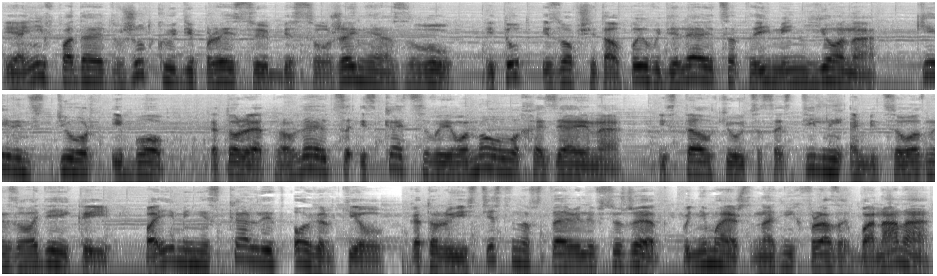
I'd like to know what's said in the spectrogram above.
и они впадают в жуткую депрессию без служения злу. И тут из общей толпы выделяются три миньона – Кевин, Стюарт и Боб, которые отправляются искать своего нового хозяина и сталкиваются со стильной амбициозной злодейкой по имени Скарлетт Оверкилл, которую, естественно, вставили в сюжет, понимая, что на одних фразах банана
